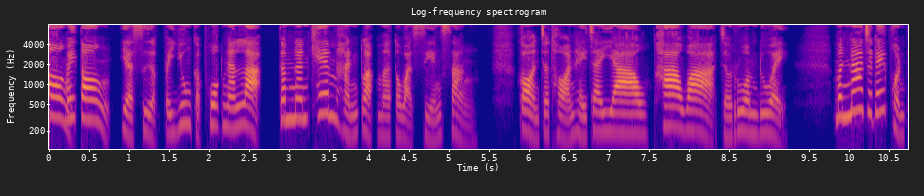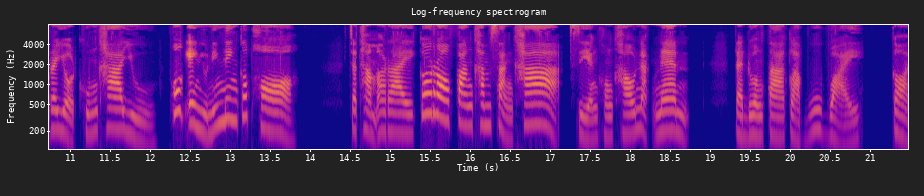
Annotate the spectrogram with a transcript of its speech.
ต้องไม่ต้อง อย่าเสือกไปยุ่งกับพวกนั้นละ่ะ กำนันเข้มหันกลับมาตวัดเสียงสั่ง ก่อนจะถอนหายใจยาวข้าว่าจะร่วมด้วย มันน่าจะได้ผลประโยชน์คุ้มค่าอยู่ พวกเองอยู่นิ่งๆก็พอ จะทำอะไรก็รอฟังคำสั่งข้าเสียงของเขาหนักแน่น แต่ดวงตากลับวูบไหว ก่อน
